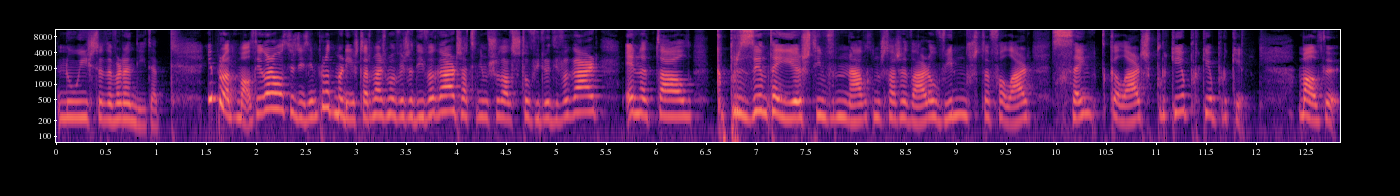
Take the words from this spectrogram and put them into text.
no Insta da Varandita. E pronto, malta, e agora vocês dizem, pronto Maria, estás mais uma vez a divagar, já tínhamos saudades de te ouvir a divagar, é Natal, que presente é este envenenado que nos estás a dar, a ouvir-nos-te a falar sem te calares, porquê, porquê, porquê? Malta,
